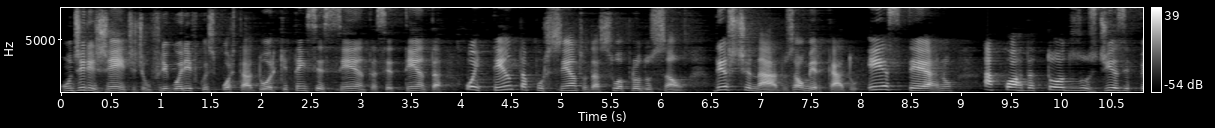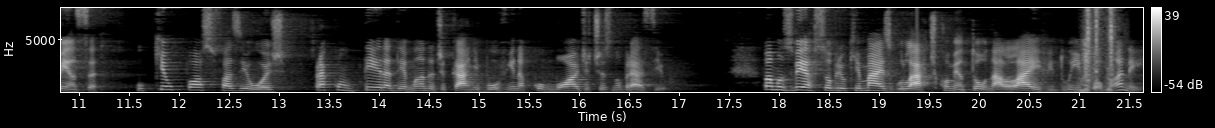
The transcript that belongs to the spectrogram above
Um dirigente de um frigorífico exportador que tem 60, 70, 80% da sua produção destinados ao mercado externo acorda todos os dias e pensa: o que eu posso fazer hoje para conter a demanda de carne bovina commodities no Brasil? Vamos ver sobre o que mais Goulart comentou na live do InfoMoney?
